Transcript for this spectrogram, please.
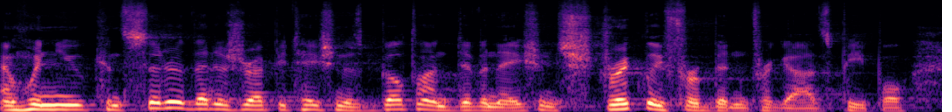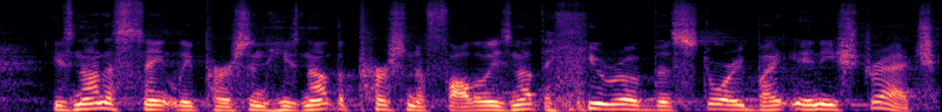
And when you consider that his reputation is built on divination, strictly forbidden for God's people, he's not a saintly person. He's not the person to follow. He's not the hero of this story by any stretch.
